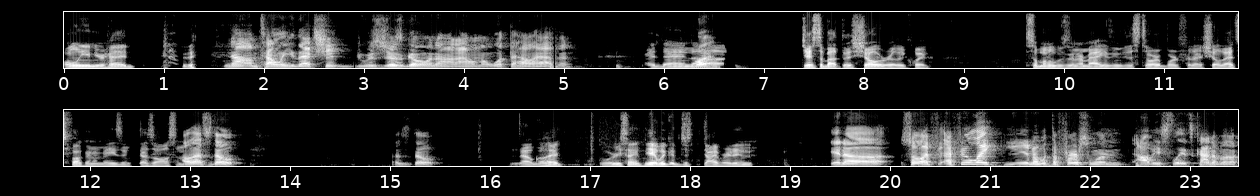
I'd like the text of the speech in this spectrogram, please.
only in your head. No, I'm telling you that shit was just going on. I don't know what the hell happened. And then uh, just about the show, really quick. Someone who was in our magazine did a storyboard for that show. That's fucking amazing. That's awesome. Oh, that's dope. That's dope. Now go ahead. What were you saying? Yeah, we could just dive right in. It uh, so I, f- I feel like you know with the first one, obviously it's kind of a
